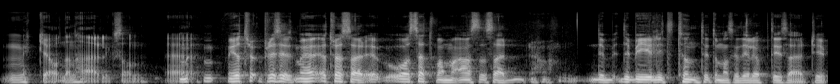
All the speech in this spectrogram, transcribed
mycket av den här liksom, eh, Men jag tror, precis, men jag, jag tror så här, oavsett vad man, alltså så här, det, det blir ju lite tuntigt om man ska dela upp det i så här typ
